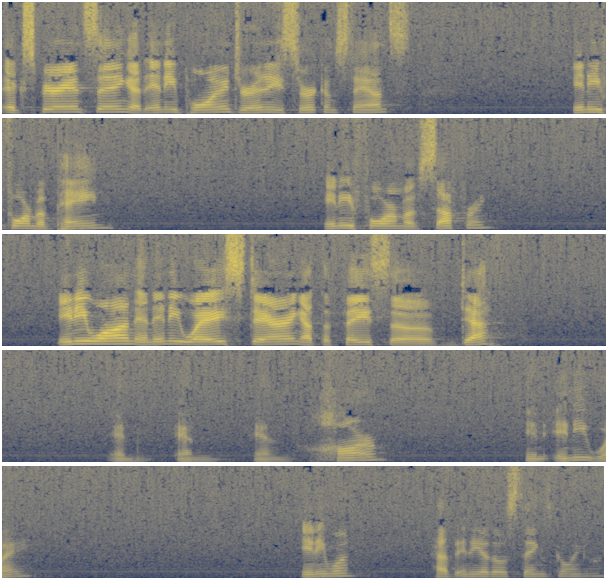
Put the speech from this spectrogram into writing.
experiencing at any point or any circumstance any form of pain? Any form of suffering? Anyone in any way staring at the face of death and, and and harm in any way? Anyone have any of those things going on?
